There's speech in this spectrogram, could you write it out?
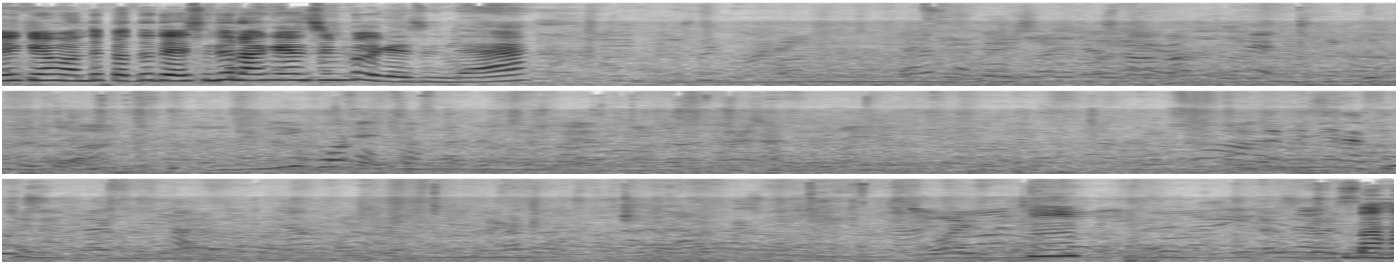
నీకేం అంత పెద్దది వేసింది నాకేం సింపుల్గా వేసిందా হুম বাহ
